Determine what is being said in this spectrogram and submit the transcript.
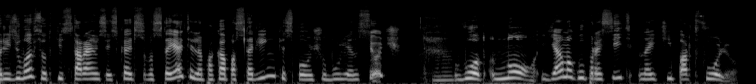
резюме все-таки стараемся искать самостоятельно, пока по старинке с помощью Boolean Search. Мгм. Вот, но я могу просить найти портфолио.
